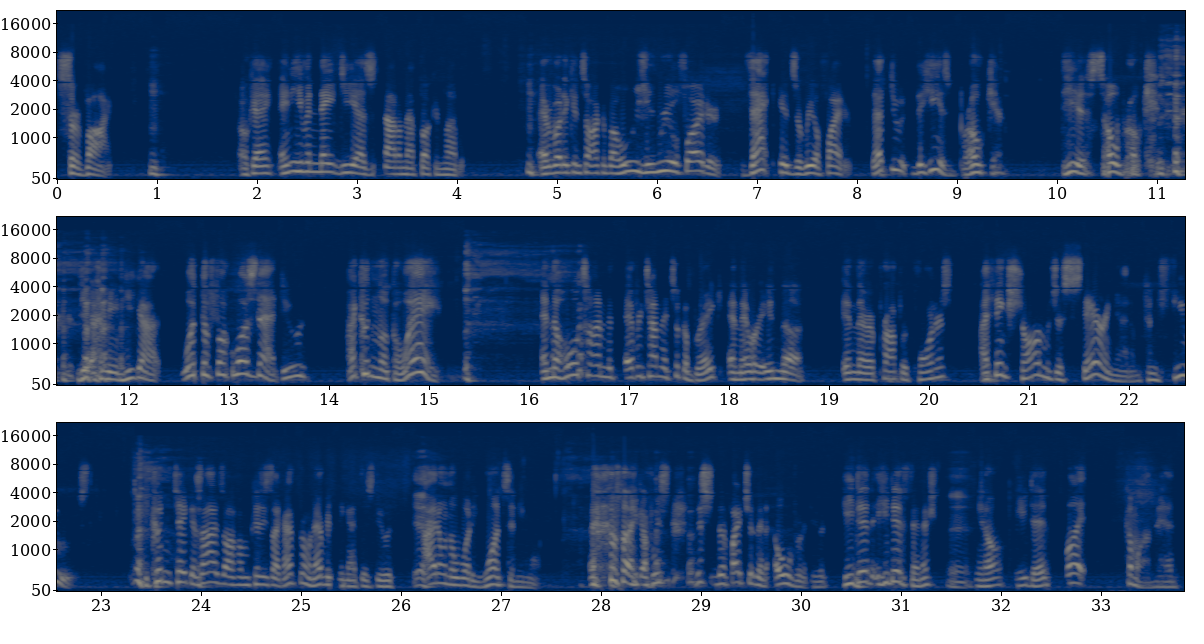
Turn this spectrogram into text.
survived. Hmm. Okay, and even Nate Diaz is not on that fucking level. Hmm. Everybody can talk about oh, who's a real fighter. That kid's a real fighter. That dude, he is broken. He is so broken. yeah, I mean, he got what the fuck was that, dude? I couldn't look away. And the whole time, that every time they took a break and they were in the in their proper corners, I think Sean was just staring at him, confused. He couldn't take his eyes off him because he's like, I've thrown everything at this dude. Yeah. I don't know what he wants anymore. like, are we, this the fight should have been over, dude. He did he did finish, Yeah. you know, he did. But come on, man.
